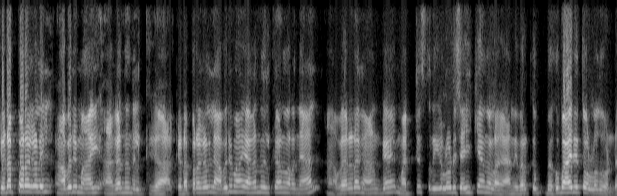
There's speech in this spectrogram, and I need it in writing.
കിടപ്പറകളിൽ അവരുമായി അകന്നു നിൽക്കുക. കിടപ്പറകളിൽ അവരുമായി അകന്നു നിൽക്കുക എന്ന് പറഞ്ഞാൽ അവരുടെ കാണുക മറ്റ് സ്ത്രീകളോട് ശയിക്കുക എന്നുള്ളത് കാരണം ഇവർക്ക് ബഹുഭാര്യത്വം ഉള്ളതുകൊണ്ട്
